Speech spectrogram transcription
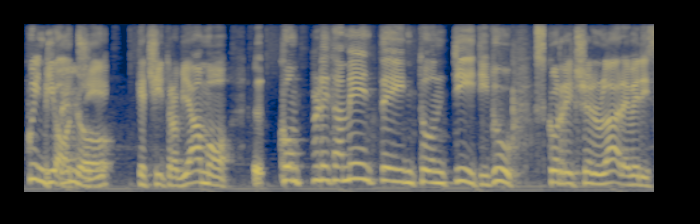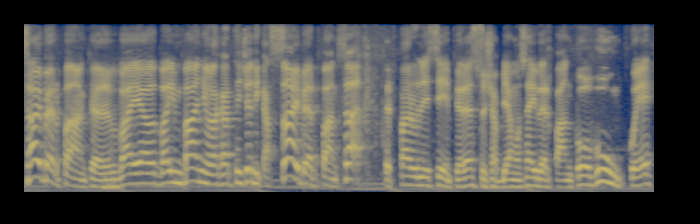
Quindi e oggi quello che ci troviamo eh, completamente intontiti. Tu scorri il cellulare, vedi Cyberpunk, vai, a, vai in bagno la carta igienica, Cyberpunk, sai? Per fare un esempio, adesso abbiamo Cyberpunk ovunque.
